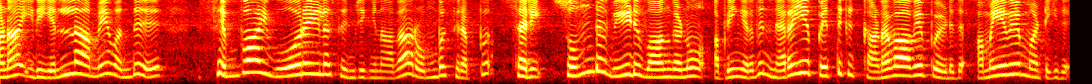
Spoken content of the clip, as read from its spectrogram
ஆனால் இது எல்லாமே வந்து செவ்வாய் ஓரையில் செஞ்சிங்கன்னா தான் ரொம்ப சிறப்பு. சரி சொந்த வீடு வாங்கணும் அப்படிங்கிறது நிறைய பேர்த்துக்கு கனவாகவே போயிடுது அமையவே மாட்டேங்குது.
